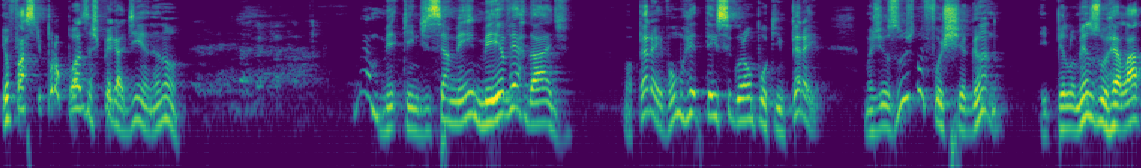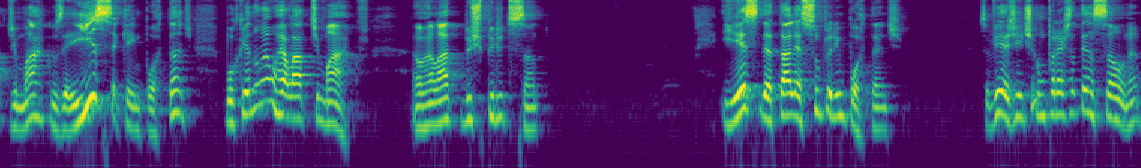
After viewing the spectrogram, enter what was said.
Eu faço de propósito as pegadinhas, não é não? Quem disse amém, meia verdade. Mas peraí, vamos reter e segurar um pouquinho. Peraí, mas Jesus não foi chegando, e pelo menos o relato de Marcos é isso que é importante, porque não é um relato de Marcos, é um relato do Espírito Santo. E esse detalhe é super importante. Você vê, a gente não presta atenção, né?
